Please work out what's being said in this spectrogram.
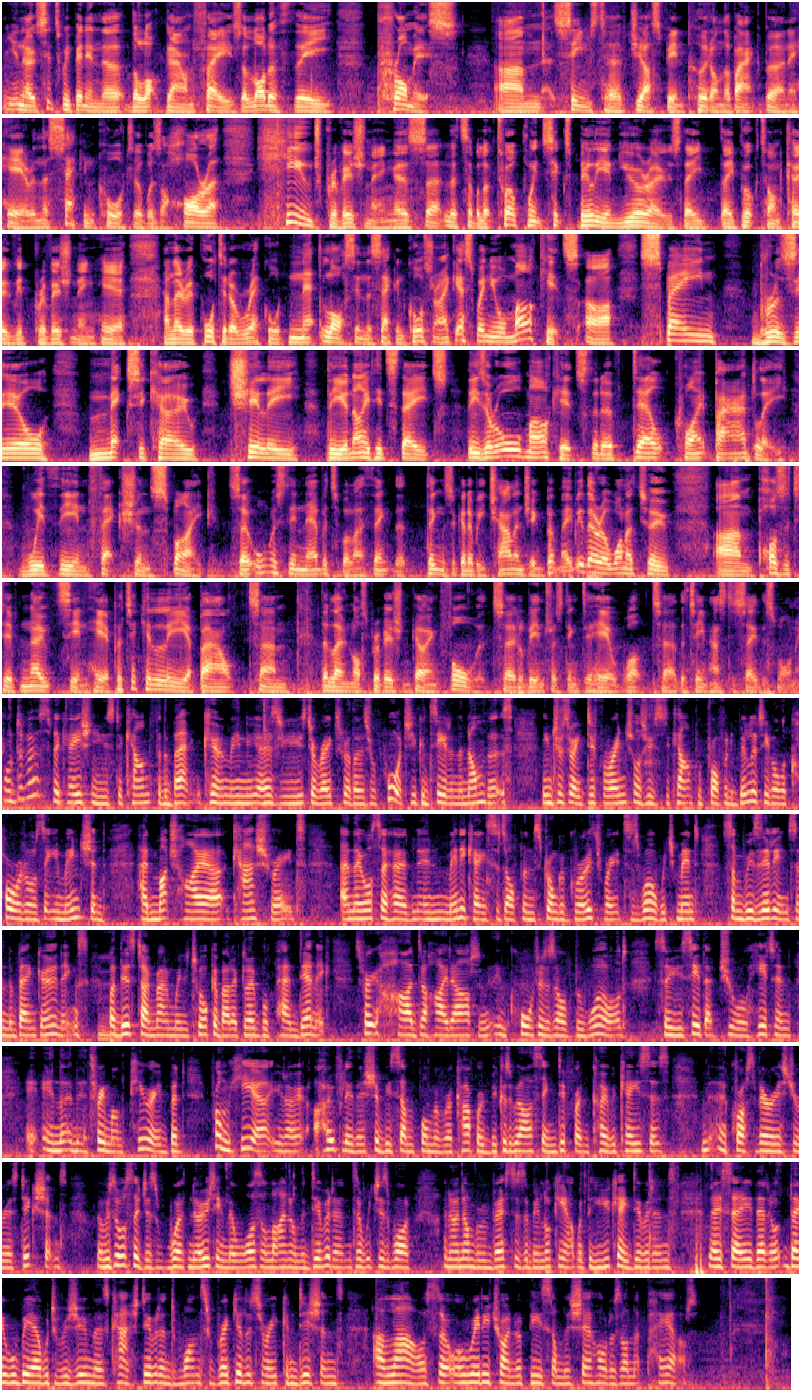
you know, since we've been in the, the lockdown phase, a lot of the promise um, seems to have just been put on the back burner here. And the second quarter was a horror, huge provisioning. As uh, let's have a look, 12.6 billion euros they they booked on COVID provisioning here, and they reported a record net loss in the second quarter. And I guess when your markets are Spain, Brazil, Mexico, Chile, the United States. These are all markets that have dealt quite badly with the infection spike. So, almost inevitable, I think, that things are going to be challenging. But maybe there are one or two um, positive notes in here, particularly about um, the loan loss provision going forward. So, it'll be interesting to hear what uh, the team has to say this morning. Well, diversification used to count for the bank. I mean, as you used to rake through those reports, you can see it in the numbers. The interest rate differentials used to count for profitability, while the corridors that you mentioned had much higher cash rates. And they also had, in many cases, often stronger growth rates as well, which meant some resilience in the bank earnings. Mm. But this time around, when you talk about a global pandemic, it's very hard to hide out in, in quarters of the world. So you see that dual hit in, in, the, in the three month period. But from here, you know, hopefully there should be some form of recovery because we are seeing different COVID cases across various jurisdictions. It was also just worth noting there was a line on the dividends, which is what I know a number of investors have been looking at with the UK dividends. They say that they will be able to resume those cash dividend once regulatory conditions allow. So already trying to appease some of the shareholders on that payout.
